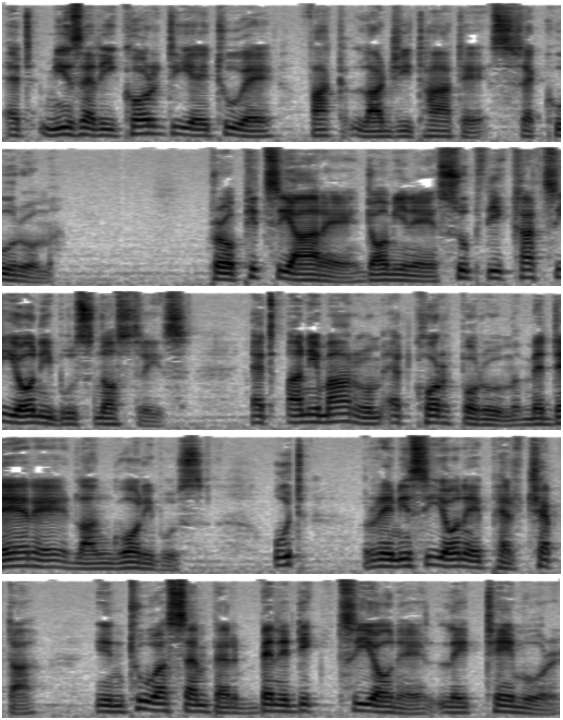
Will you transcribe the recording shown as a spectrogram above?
et misericordiae tue fac largitate securum propitiare domine supplicationibus nostris et animarum et corporum medere languoribus ut remissione percepta in tua semper benedictione le temur.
